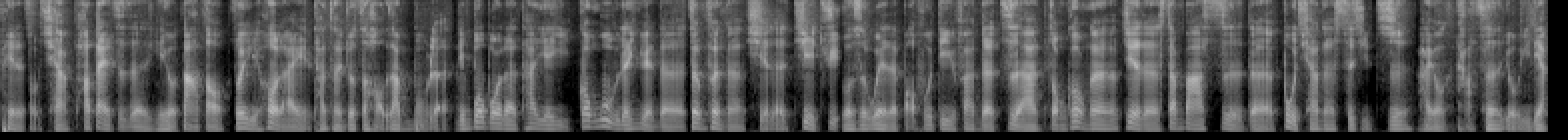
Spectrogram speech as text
配了手枪，他带着的也有大刀，所以后来糖厂就只好让步了。林伯伯呢，他也以公务人员的身份呢，写了借据，说是为了保护地方的治安，总共呢借了三八四的。步枪呢十几支，还有卡车有一辆。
